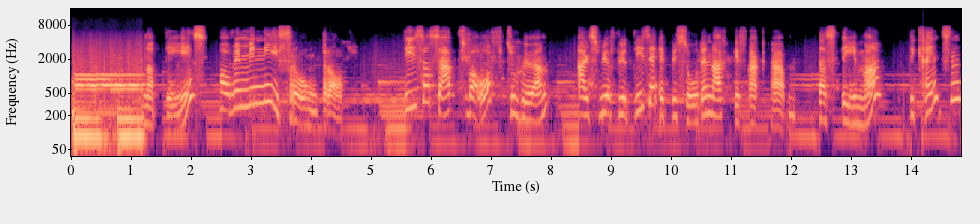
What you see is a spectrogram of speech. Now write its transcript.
Na, das habe ich mich nie fragen traut. Dieser Satz war oft zu hören, als wir für diese Episode nachgefragt haben. Das Thema die Grenzen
